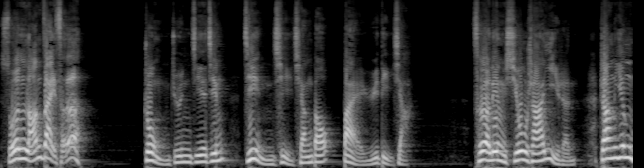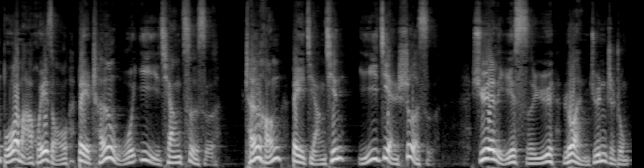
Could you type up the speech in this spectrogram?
孙郎在此！”众军皆惊，尽弃枪刀，败于地下。策令休杀一人。张英拨马回走，被陈武一枪刺死；陈恒被蒋钦一箭射死；薛礼死于乱军之中。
